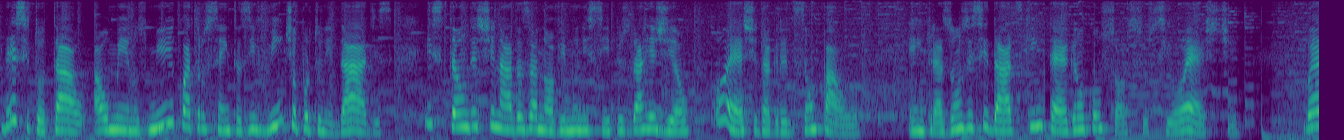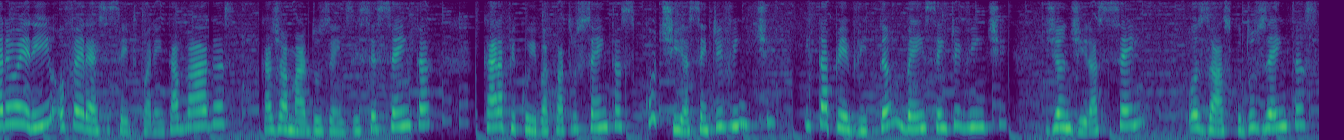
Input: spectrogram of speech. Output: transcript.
Desse total, ao menos 1.420 oportunidades estão destinadas a nove municípios da região oeste da Grande São Paulo, entre as 11 cidades que integram o consórcio Cioeste. Barueri oferece 140 vagas, Cajamar 260, Carapicuíba 400, Cotia 120, Itapevi também 120, Jandira 100, Osasco 200,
